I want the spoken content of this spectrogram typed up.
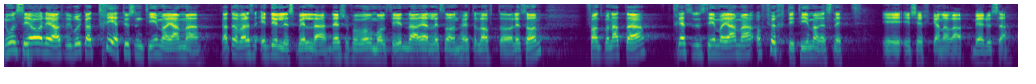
Noen sier også det at vi bruker 3000 timer hjemme Dette er et veldig sånn idyllisk bilde. Det er ikke for våre måltid. Der er det litt sånn høyt og lavt og litt sånn. Fant på nettet. 3000 timer hjemme og 40 timer i snitt i, i kirken eller bedehuset.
